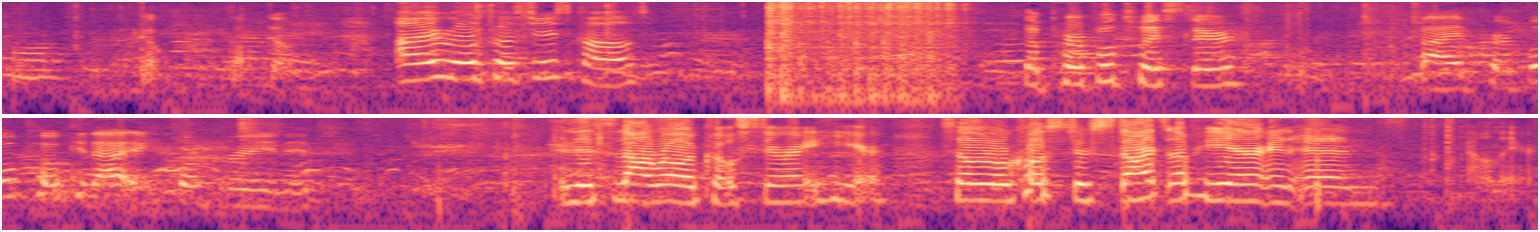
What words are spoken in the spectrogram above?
Go, go, go. Our roller coaster is called The Purple Twister by Purple Polka Dot Incorporated. And this is our roller coaster right here. So the roller coaster starts up here and ends down there.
